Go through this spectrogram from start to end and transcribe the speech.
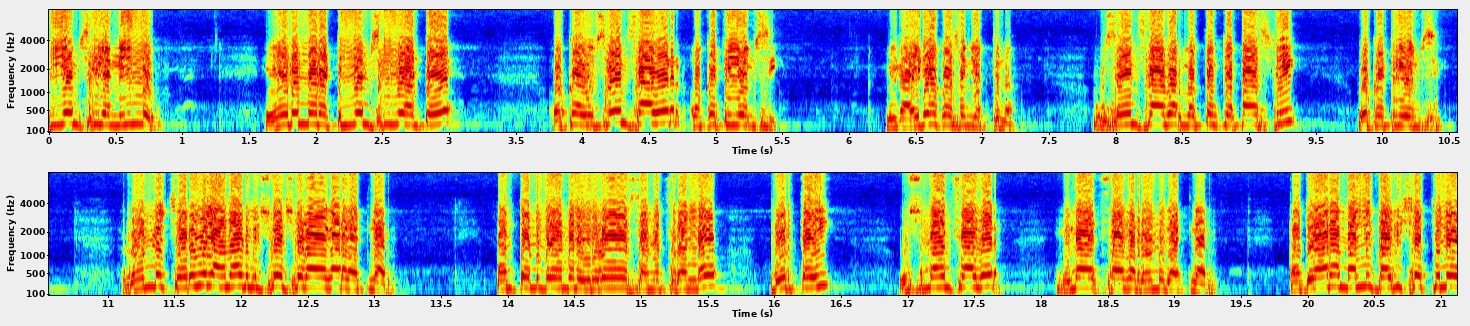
టీఎంసీల నీళ్ళు ఏడున్నర టీఎంసీలు అంటే ఒక హుసేన్ సాగర్ ఒక టీఎంసీ. మీకు ఐడియా కోసం చెప్తున్నా. హుసేన్ సాగర్ మొత్తం కెపాసిటీ ఒక టీఎంసీ. రెండు చెరువులు ఆనాడు విశ్వేశ్వరరావు గారు కట్టినారు. పంతొమ్మిది వందల ఇరవై సంవత్సరంలో పూర్తయి ఉస్మాన్ సాగర్ హిమాయత్ సాగర్ రెండు కట్టినారు. తద్వారా మళ్ళీ భవిష్యత్తులో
